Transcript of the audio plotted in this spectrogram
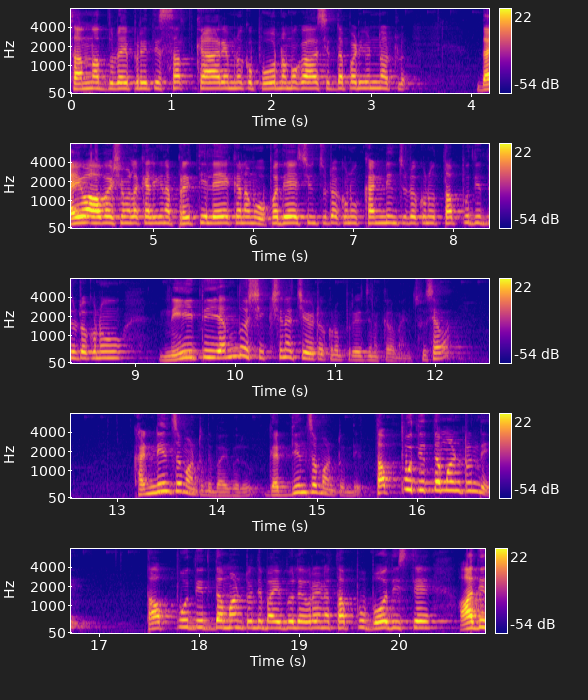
సన్నద్ధుడై ప్రతి సత్కార్యమునకు పూర్ణముగా సిద్ధపడి ఉన్నట్లు. దైవ ఆవేశముల కలిగిన ప్రతి లేఖనము ఉపదేశించుటకును ఖండించుటకును తప్పుదిద్దుటకును నీతి ఎందు శిక్షణ చేయుటకును ప్రయోజనకరమైన చూసావా? ఖండించమంటుంది బైబిల్ గద్దించమంటుంది తప్పు దిద్దమంటుంది తప్పు దిద్దమంటుంది బైబిల్ ఎవరైనా తప్పు బోధిస్తే అది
